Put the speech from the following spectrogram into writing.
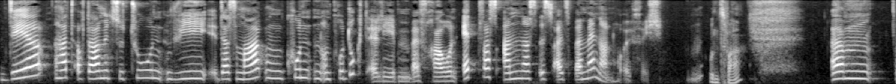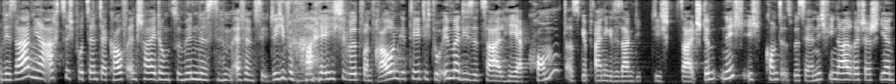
der hat auch damit zu tun, wie das Marken, Kunden und Produkterleben bei Frauen etwas anders ist als bei Männern häufig. Hm? Und zwar? Ähm, wir sagen ja, 80 Prozent der Kaufentscheidung, zumindest im FMCG-Bereich, wird von Frauen getätigt, wo immer diese Zahl herkommt. Also es gibt einige, die sagen, die, die Zahl stimmt nicht. Ich konnte es bisher nicht final recherchieren.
